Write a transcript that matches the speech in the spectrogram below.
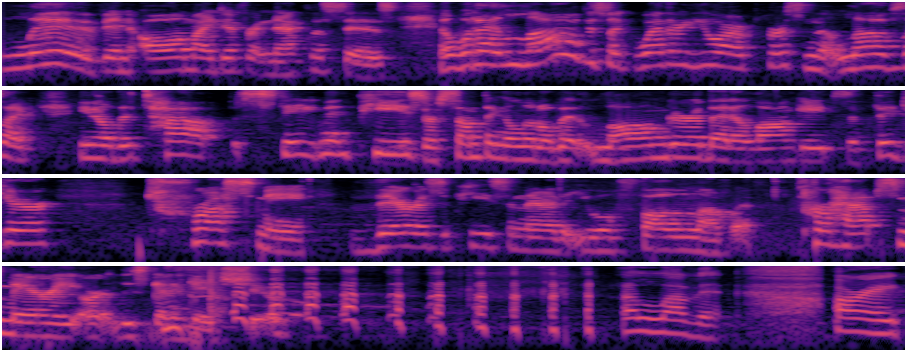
live in all my different necklaces. And what I love is like whether you are a person that loves like, you know, the top statement piece or something a little bit longer that elongates the figure, trust me, there is a piece in there that you will fall in love with. Perhaps marry or at least get engaged to. I love it. All right.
